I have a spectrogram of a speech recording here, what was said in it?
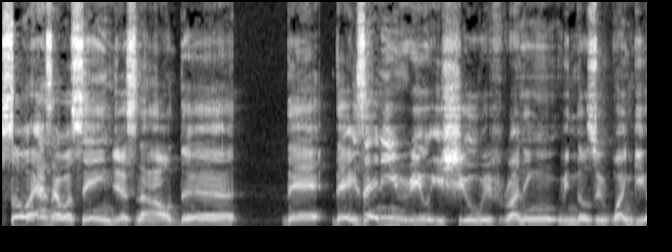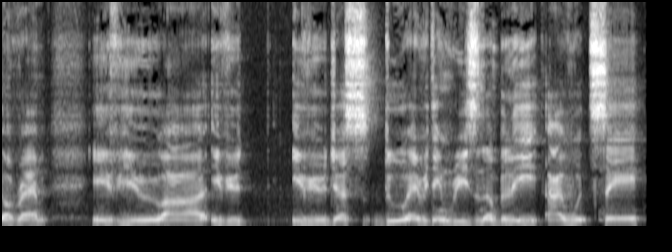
So as I was saying just now, the there there isn't any real issue with running Windows with 1 gig of RAM. If you are if you if you just do everything reasonably, I would say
